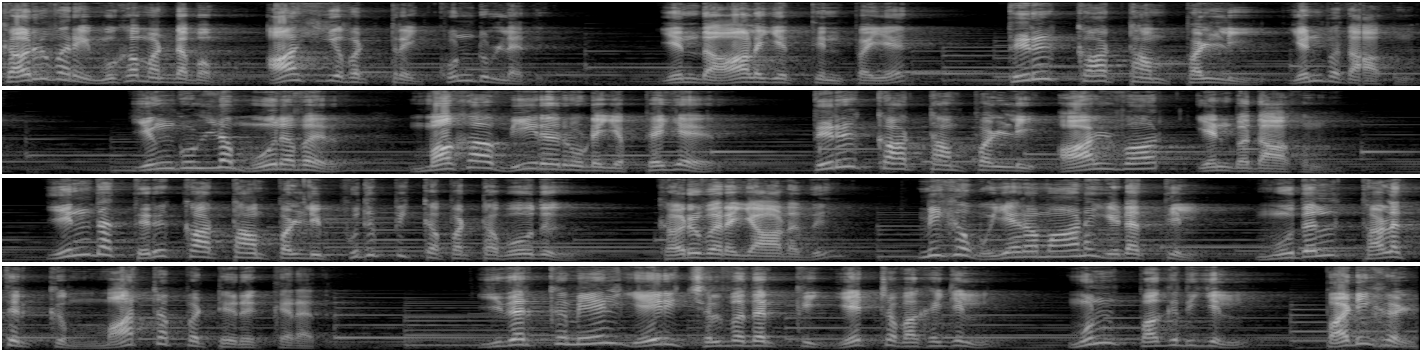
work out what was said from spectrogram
கருவறை முகமண்டபம் ஆகியவற்றை கொண்டுள்ளது. இந்த ஆலயத்தின் பெயர் திருக்காட்டாம்பள்ளி என்பதாகும். இங்குள்ள மூலவர் மகாவீரருடைய பெயர் திருக்காட்டாம்பள்ளி ஆழ்வார் என்பதாகும். இந்த திருக்காட்டாம்பள்ளி புதுப்பிக்கப்பட்ட போது கருவறையானது மிக உயரமான இடத்தில் முதல் தளத்திற்கு மாற்றப்பட்டிருக்கிறது. இதற்கு மேல் ஏறிச் செல்வதற்கு ஏற்ற வகையில் முன்பகுதியில் படிகள்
